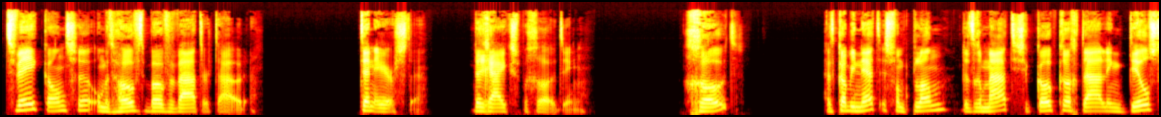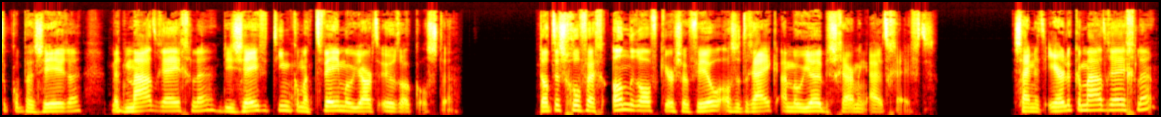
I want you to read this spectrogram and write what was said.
twee kansen om het hoofd boven water te houden. Ten eerste, de rijksbegroting. Groot. Het kabinet is van plan de dramatische koopkrachtdaling deels te compenseren met maatregelen die 17,2 miljard euro kosten. Dat is grofweg anderhalf keer zoveel als het Rijk aan milieubescherming uitgeeft. Zijn het eerlijke maatregelen?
